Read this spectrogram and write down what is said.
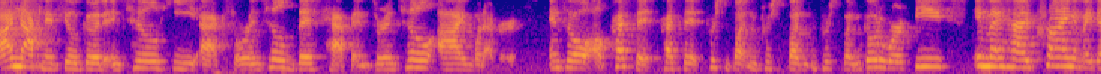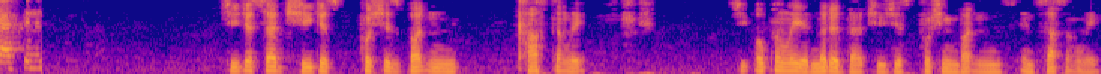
I'm not going to feel good until he acts, or until this happens, or until I whatever. And so I'll press it, press it, push the button, push the button, push the button, go to work, be in my head, crying at my desk, and then She just said she just pushes button constantly. she openly admitted that she's just pushing buttons incessantly.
